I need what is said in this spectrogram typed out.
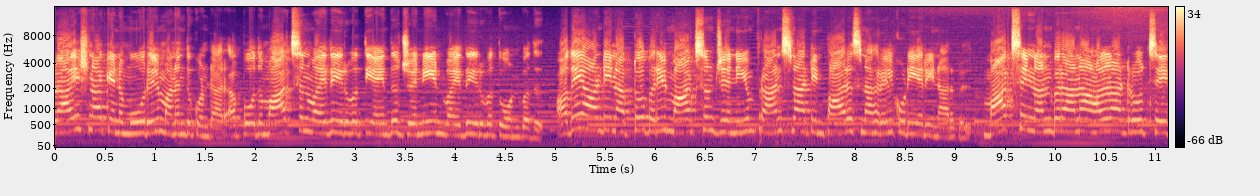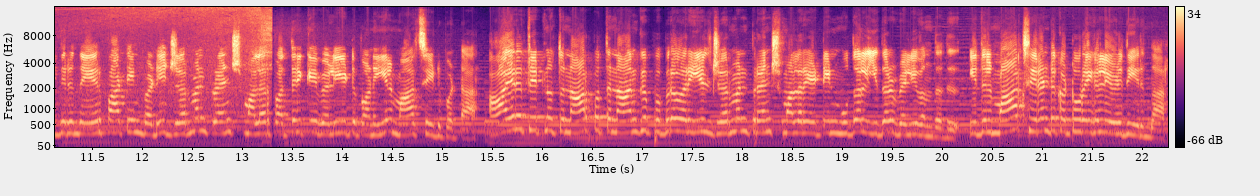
கிராய்ஷ்னாக் எனும் ஊரில் மணந்து கொண்டார். அப்போது மார்க்சின் வயது இருபத்தி ஐந்து ஜென்னியின் வயது இருபத்தி ஒன்பது அதே ஆண்டின் அக்டோபரில் மார்க்ஸ் மார்க்சும் ஜென்னியும் பிரான்ஸ் நாட்டின் பாரிஸ் நகரில் குடியேறினார்கள். மார்க்சின் நண்பரான ஆல்நாட் ரூட் செய்திருந்த ஏற்பாட்டின்படி ஜெர்மன் பிரெஞ்சு மலர் பத்திரிகை வெளியீட்டு பணியில் மார்க்ஸ் ஈடுபட்டார். ஆயிரத்தி எட்நூத்தி நாற்பத்தி நான்கு பிப்ரவரியில் ஜெர்மன் பிரெஞ்சு மலர் எட்டின் முதல் இதழ் வெளிவந்தது. இதில் மார்க்ஸ் இரண்டு கட்டுரைகள் எழுதியிருந்தார்.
